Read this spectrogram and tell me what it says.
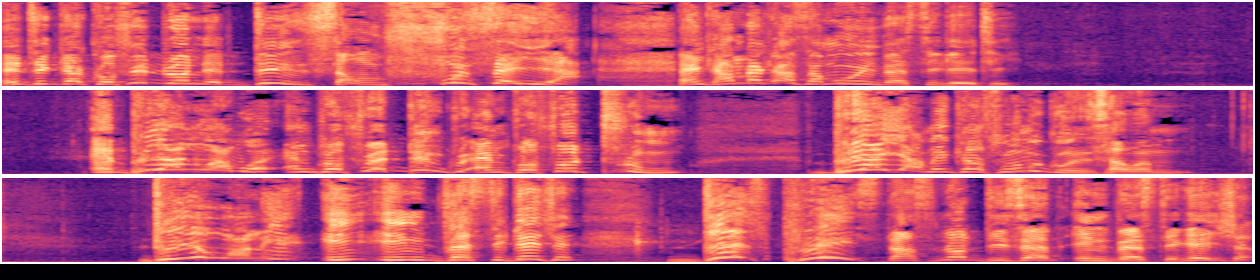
eti nka kofi duro na di nsanfo sɛ yi a nka mbɛka sɛ mo investigate. Ebia no a wɔ nkurɔfoɔ di nkurɔfoɔ turum bere yi a meka so wɔn gu nsawa mu. Do you want in investigation? This priest does not deserve investigation.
